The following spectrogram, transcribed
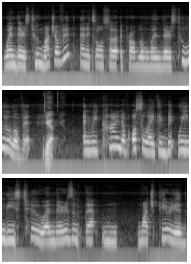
when there's too much of it, and it's also a problem when there's too little of it. Yeah. And we kind of oscillate in between these two, and there isn't that m- much period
